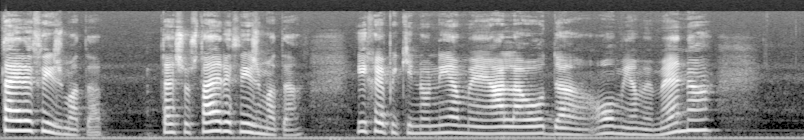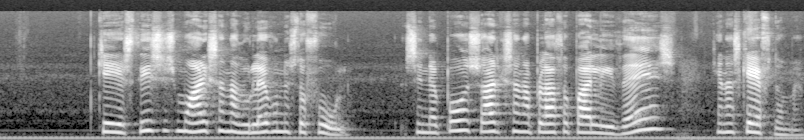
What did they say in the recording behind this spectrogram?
Τα ερεθίσματα, τα σωστά ερεθίσματα. Είχα επικοινωνία με άλλα όντα όμοια με μένα, και οι αισθήσεις μου άρχισαν να δουλεύουν στο full. Συνεπώς άρχισα να πλάθω πάλι ιδέες και να σκέφτομαι.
